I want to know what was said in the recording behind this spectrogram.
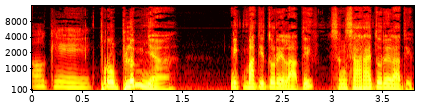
Oke. Problemnya nikmat itu relatif, sengsara itu relatif.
